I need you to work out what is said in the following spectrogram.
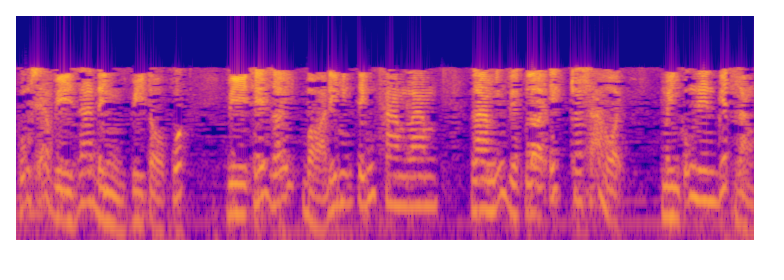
cũng sẽ vì gia đình, vì tổ quốc, vì thế giới bỏ đi những tính tham lam, làm những việc lợi ích cho xã hội. Mình cũng nên biết rằng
